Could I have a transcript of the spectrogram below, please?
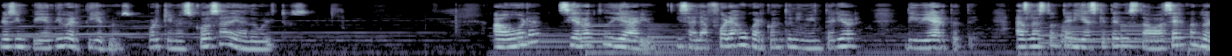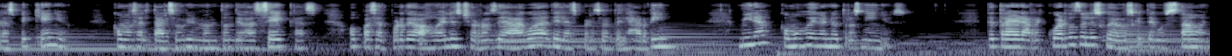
nos impiden divertirnos porque no es cosa de adultos. Ahora cierra tu diario y sal afuera a jugar con tu niño interior. Diviértete. Haz las tonterías que te gustaba hacer cuando eras pequeño, como saltar sobre un montón de hojas secas o pasar por debajo de los chorros de agua del aspersor del jardín. Mira cómo juegan otros niños. Te traerá recuerdos de los juegos que te gustaban.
